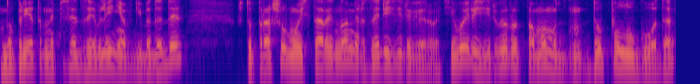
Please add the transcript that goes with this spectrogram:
но при этом написать заявление в ГИБДД, что прошу мой старый номер зарезервировать. Его резервируют, по-моему, до полугода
